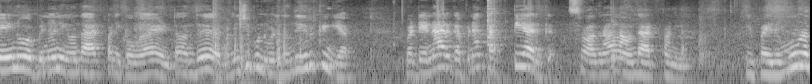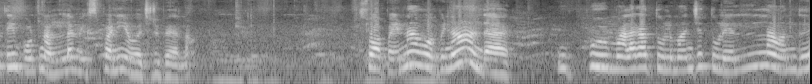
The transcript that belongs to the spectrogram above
வேணும் அப்படின்னா நீங்கள் வந்து ஆட் பண்ணிக்கோங்க. என்கிட்ட வந்து இஞ்சி பூண்டு விழுது வந்து இருக்குங்க. பட் என்ன இருக்குது அப்படின்னா கட்டியாக இருக்குது ஸோ அதனால் நான் வந்து ஆட் பண்ணல. இப்போ இது மூணத்தையும் போட்டு நல்லா மிக்ஸ் பண்ணி வச்சுட்டு போயிடலாம். ஸோ அப்போ என்ன ஆகும் அப்படின்னா அந்த உப்பு மிளகாத்தூள் மஞ்சத்தூள் எல்லாம் வந்து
